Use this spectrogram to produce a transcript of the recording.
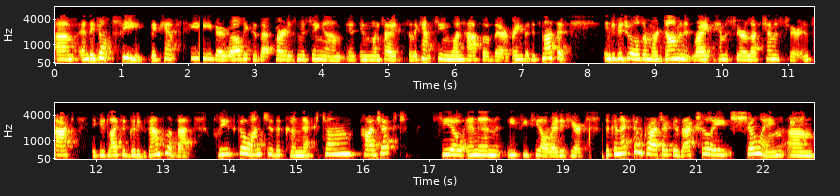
Um, and they don't see, they can't see very well because that part is missing um, in, in one side, so they can't see in one half of their brain. But it's not that individuals are more dominant right hemisphere or left hemisphere. In fact, if you'd like a good example of that, please go on to the Connectome project, C-O-N-N-E-C-T, I'll write it here. The Connectome project is actually showing, um,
